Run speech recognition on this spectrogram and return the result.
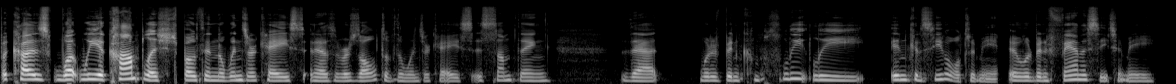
Because what we accomplished both in the Windsor case and as a result of the Windsor case is something that would have been completely inconceivable to me. It would have been fantasy to me,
